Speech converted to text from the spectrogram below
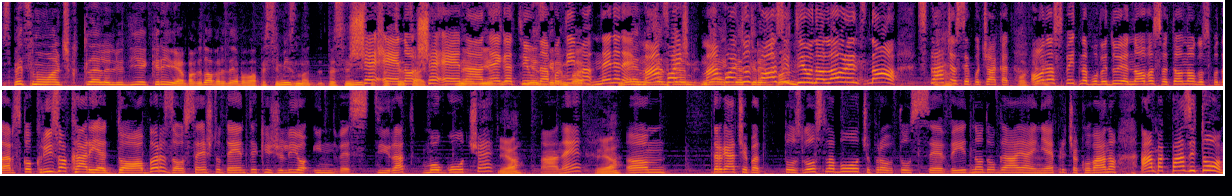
spet smo malček tlele ljudje krivi, ampak dobro, zdaj pa pesimizma. Še eno, še ena ne, negativna, potem ima, ne, ne, ne, imam pa imam pa tudi pozitivno, Lorenz, no, splača se počakati. Ok. Okay. Ona spet napoveduje novo svetovno gospodarsko krizo, kar je dober za vse študente, ki želijo investirati, mogoče. Ja, a ne? ja. Um, drugače pa to zelo slabo, čeprav to se vedno dogaja in je pričakovano. Ampak pazi to,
